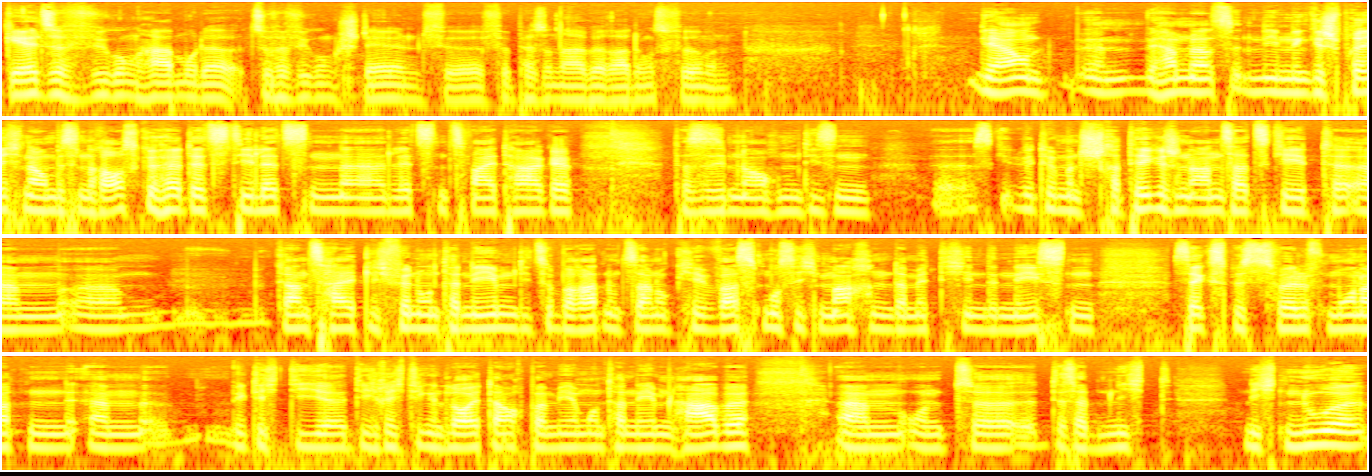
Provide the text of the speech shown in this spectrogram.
Geld zur Verfügung haben oder zur Verfügung stellen für, für Personalberatungsfirmen. Ja, und ähm, wir haben das in, in den Gesprächen auch ein bisschen rausgehört jetzt die letzten, äh, letzten zwei Tage, dass es eben auch um diesen, äh, es geht wirklich um einen strategischen Ansatz geht, ähm, ähm, ganzheitlich für ein Unternehmen, die zu beraten und zu sagen, okay, was muss ich machen, damit ich in den nächsten sechs bis zwölf Monaten ähm, wirklich die, die richtigen Leute auch bei mir im Unternehmen habe ähm, und äh, deshalb nicht, nicht nur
